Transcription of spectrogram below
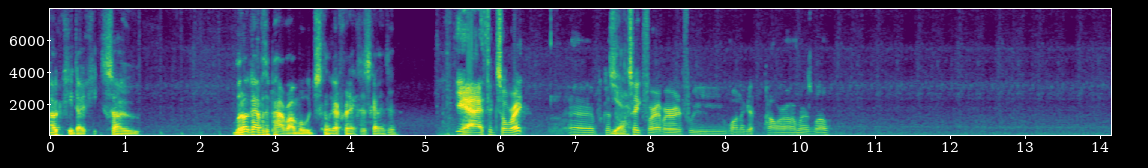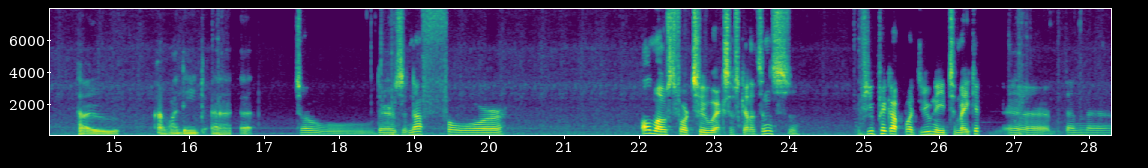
Okie dokie. So we're not going for the power armor. We're just going to go for an exoskeleton. Yeah, I think so, right? Uh, because Yeah. it'll take forever if we want to get power armor as well. So um, I need. Uh, So there's enough for almost for two exoskeletons. If you pick up what you need to make it, uh, then uh,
